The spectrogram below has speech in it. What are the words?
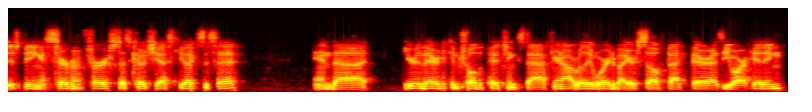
Just being a servant first as coach Yeskie likes to say. And uh, you're there to control the pitching staff. You're not really worried about yourself back there as you are hitting.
